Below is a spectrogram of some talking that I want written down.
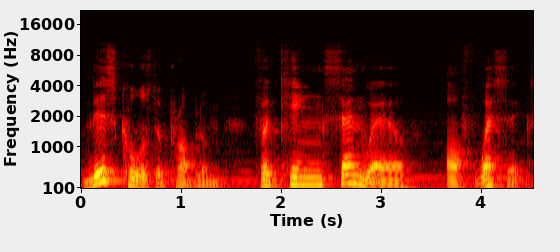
This caused a problem for King Cenwalh of Wessex.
